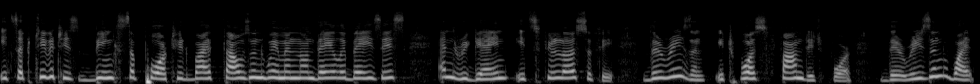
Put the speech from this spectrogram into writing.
its activities being supported by a thousand women on daily basis and regain its philosophy, the reason it was founded for, the reason why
